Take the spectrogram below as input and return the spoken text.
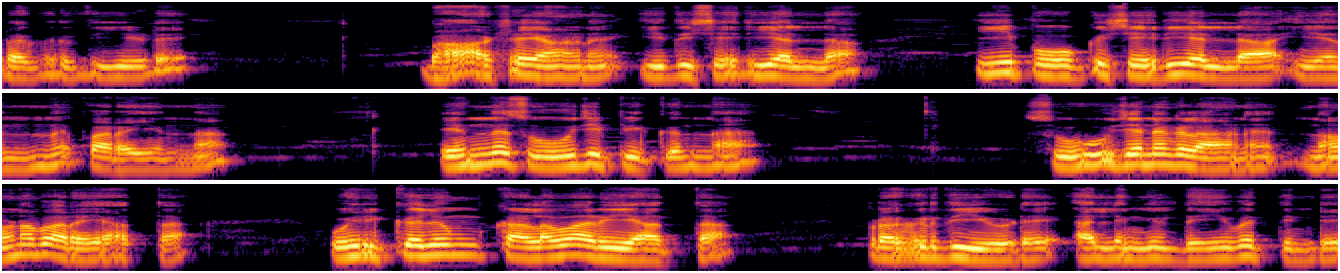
പ്രകൃതിയുടെ ഭാഷയാണ് ഇത് ശരിയല്ല ഈ പോക്ക് ശരിയല്ല എന്ന് പറയുന്ന എന്ന് സൂചിപ്പിക്കുന്ന സൂചനകളാണ് നുണ പറയാത്ത ഒരിക്കലും കളവറിയാത്ത പ്രകൃതിയുടെ അല്ലെങ്കിൽ ദൈവത്തിന്റെ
